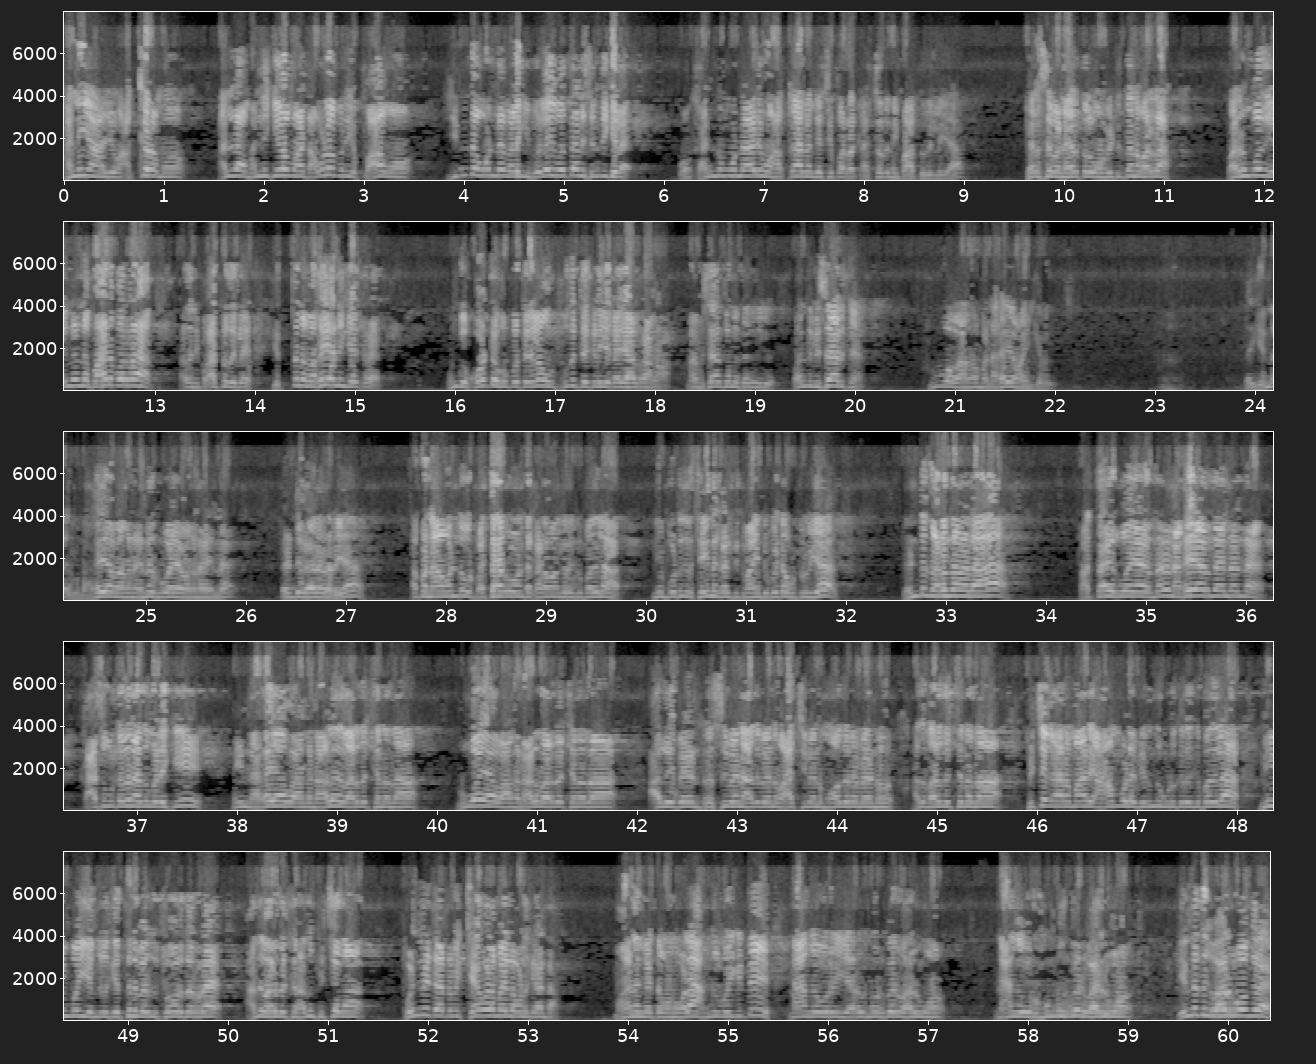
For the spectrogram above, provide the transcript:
அநியாயம் அக்கிரமம் அல்ல மன்னிக்கவே மாட்டான் அவ்வளவு பெரிய பாவம். இந்த ஒண்ண விலகி விளைவத்தான் சிந்திக்கல. உன் கண்ணு முன்னாடி உன் அக்கா தங்கச்சி படுற கஷ்டத்தை நீ பார்த்தது இல்லையா பெருசவ நேரத்துல உன் வீட்டுக்கு தானே வர்றா? வரும்போது என்னென்ன பாடுபடுறா? அதை நீ பார்த்தது இல்லையா எத்தனை வகையா நீ கேட்கிற உங்க கோட்டை குப்பத்துல எல்லாம் ஒரு புது டெக்னிக்கை கையாளுறாங்களாம். நான் விசாரிச்சோன்னு தெரிஞ்சு வந்து விசாரிச்சேன். ரூபா வாங்காம நகையை வாங்கிக்கிறது. என்ன நகையா வாங்கினா என்ன ரூபாயா வாங்கினா என்ன? ரெண்டு வேற வேறயா? அப்ப நான் வந்து ஒரு பத்தாயிரம் ரூபா கடன் வாங்குறதுக்கு பதிலா நீ போட்டுக்கிற செயினை கழட்டி வாங்கிட்டு போயிட்டா விட்டுருவியா? ரெண்டும் கடன் தானடா பத்தாயிரம் ரூபாயா இருந்தாலும் நகையா இருந்தா என்னென்ன? காசு கொடுத்தா அதுவும் கிடைக்கும். நீ நகையா வாங்கினாலும் அது வரதட்சணை தான் ரூபாயா வாங்கினாலும் வரதட்சணை தான் அது வேணும் ட்ரெஸ் வேணும் அது வேணும் வாட்சி வேணும் மோதிரம் வேணும் அது வரதட்சணை தான் பிச்சைக்கார மாதிரி ஆம்பளை விருந்து கொடுக்கறதுக்கு பதிலா நீ போய் எங்களுக்கு எத்தனை பேருக்கு சோறு தர்ற? அது வரதட்சணை அதுவும் பிச்சை தான் பொன் வீட்டாட்ட போய் கேவலமா இல்ல உனக்கு வேண்டாம். மானம் கட்டவனுவல அங்க போய்கிட்டு நாங்க ஒரு இருநூறு பேர் வருவோம். நாங்க ஒரு முந்நூறு பேர் வருவோம். என்னதுக்கு வருவோங்கிற?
